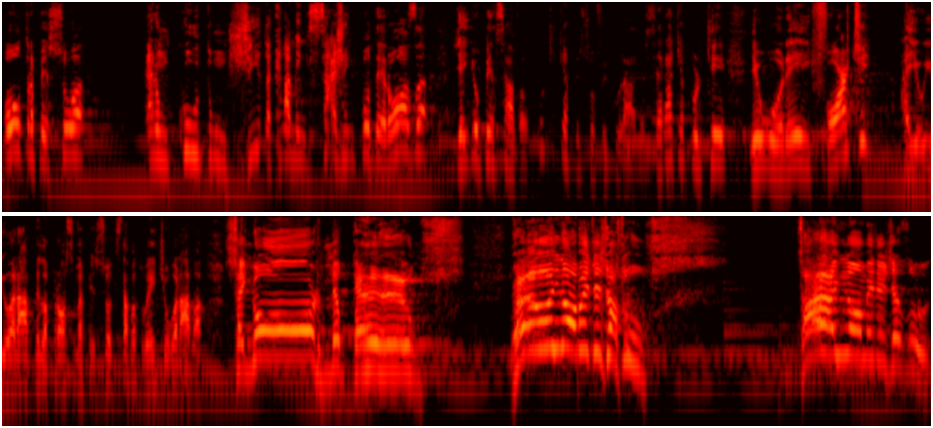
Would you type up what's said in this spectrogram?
outra pessoa era um culto ungido, aquela mensagem poderosa, e aí eu pensava, por que, que a pessoa foi curada? Será que é porque eu orei forte? Aí eu ia orar pela próxima pessoa que estava doente, eu orava, Senhor meu Deus, em nome de Jesus, sai em nome de Jesus.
